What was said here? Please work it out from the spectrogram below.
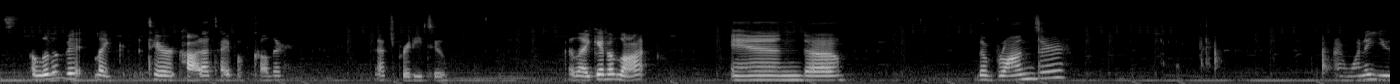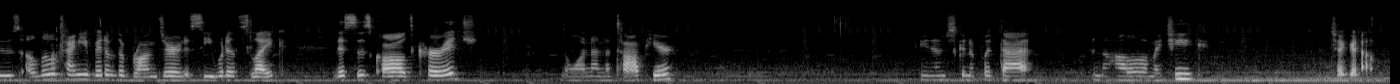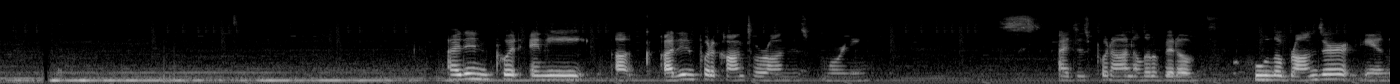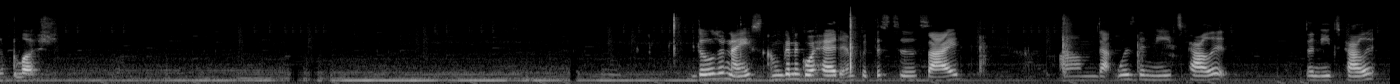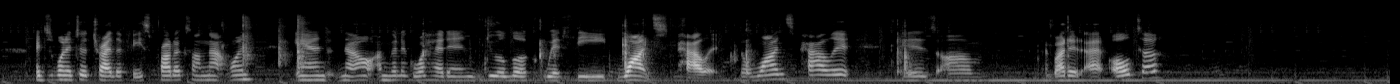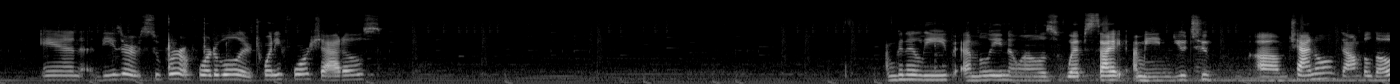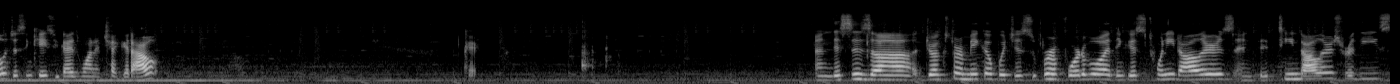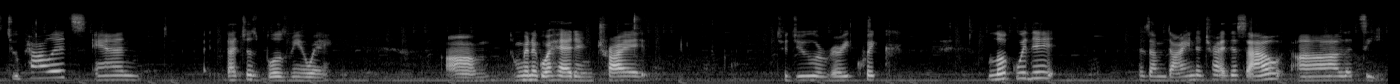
It's a little bit like terracotta type of color. That's pretty too. I like it a lot. And uh, the bronzer, I want to use a little tiny bit of the bronzer to see what it's like. This is called Courage, the one on the top here. And I'm just to put that in the hollow of my cheek. Check it out. I didn't put any, uh, I didn't put a contour on this morning. I just put on a little bit of Hoola bronzer and blush. Those are nice. I'm gonna go ahead and put this to the side. Um, that was the Needs palette, the Needs palette. I just wanted to try the face products on that one. And now I'm to go ahead and do a look with the Wants palette. The Wants palette is, um, I bought it at Ulta. And these are super affordable. They're 24 shadows. I'm going to leave Emily Noel's website, I mean YouTube um, channel down below just in case you guys want to check it out. Okay. And this is uh, drugstore makeup which is super affordable i think it's $20 and $15 for these two palettes and that just blows me away um, i'm gonna go ahead and try to do a very quick look with it because i'm dying to try this out uh, let's see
